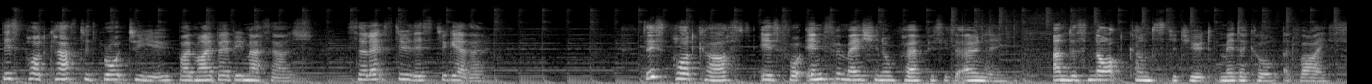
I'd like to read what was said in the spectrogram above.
This podcast is brought to you by My Baby Massage, so let's do this together. This podcast is for informational purposes only and does not constitute medical advice.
